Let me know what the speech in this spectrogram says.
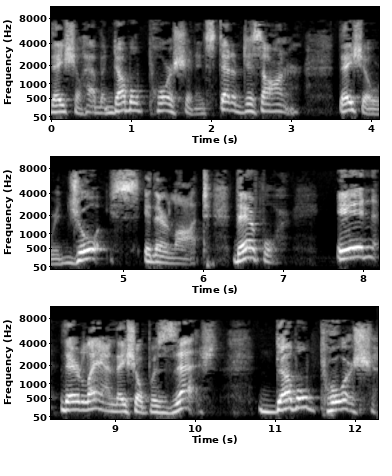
they shall have a double portion. Instead of dishonor, they shall rejoice in their lot. Therefore, in their land they shall possess double portion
